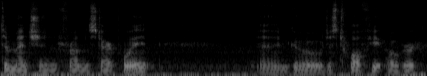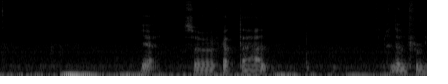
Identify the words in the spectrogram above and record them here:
dimension from the start point, and go just 12 feet over. Yeah, so I've got that. And then from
